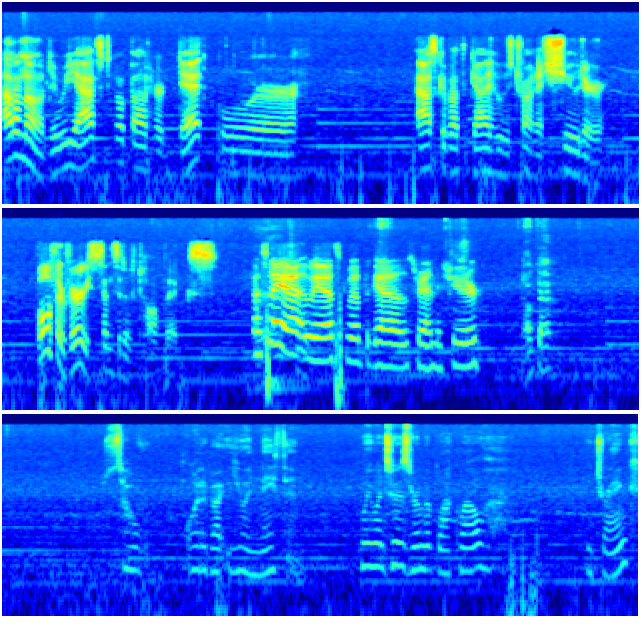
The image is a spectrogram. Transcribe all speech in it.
I don't know. Do we ask about her debt or ask about the guy who was trying to shoot her? Both are very sensitive topics. I say uh, we ask about the guy that was trying to shoot her. Okay. So, what about you and Nathan? We went to his room at Blackwell. He drank,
